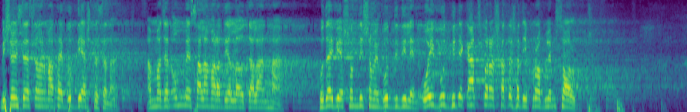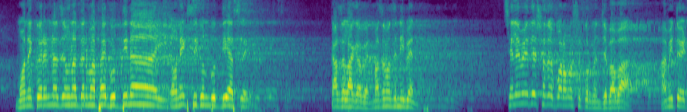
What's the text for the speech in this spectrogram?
বিষ্ণু ইসলামের মাথায় বুদ্ধি আসতেছে না। আম্মা জান উম্মে সালামা রাদি আল্লাহ তালানহা হুদাই বিয়া সন্ধির সময় বুদ্ধি দিলেন। ওই বুদ্ধিতে কাজ করার সাথে সাথে প্রবলেম সলভ মনে করেন না যে ওনাদের মাথায় বুদ্ধি নাই? অনেক চিকুন বুদ্ধি আছে। কাজে লাগাবেন, মাঝে মাঝে নিবেন। ছেলে মেয়েদের সাথে পরামর্শ করবেন যে, বাবা, আমি তো এটা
